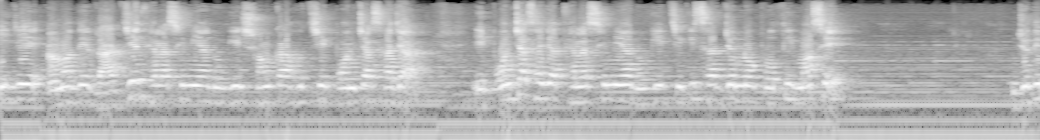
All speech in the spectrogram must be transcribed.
এই যে আমাদের রাজ্যে থ্যালাসেমিয়া রোগীর সংখ্যা হচ্ছে পঞ্চাশ হাজার। এই পঞ্চাশ হাজার থ্যালাসেমিয়া রোগীর চিকিৎসার জন্য প্রতি মাসে যদি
